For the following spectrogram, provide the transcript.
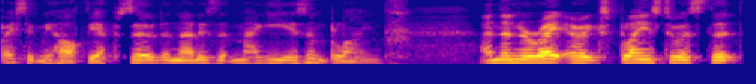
basically half the episode, and that is that Maggie isn't blind. And the narrator explains to us that,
